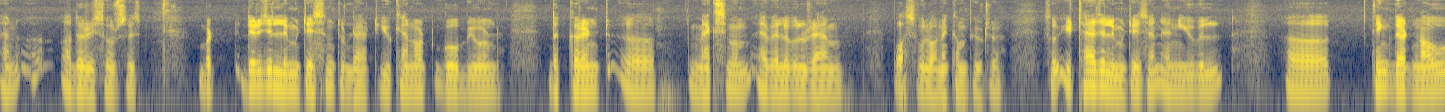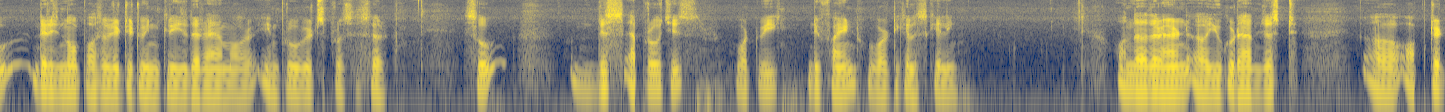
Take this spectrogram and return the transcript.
and uh, other resources. But there is a limitation to that. You cannot go beyond the current uh, maximum available RAM possible on a computer. So it has a limitation and you will uh, think that now there is no possibility to increase the RAM or improve its processor. So this approach is what we defined vertical scaling. On the other hand, uh, you could have just uh, opted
